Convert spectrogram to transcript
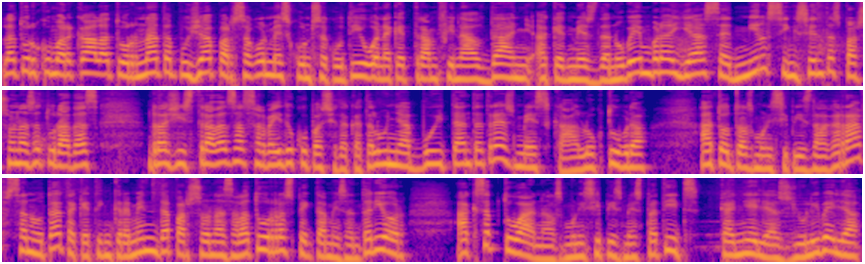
L'atur comarcal ha tornat a pujar per segon mes consecutiu en aquest tram final d'any. Aquest mes de novembre hi ha 7.500 persones aturades registrades al Servei d'Ocupació de Catalunya, 83 més que a l'octubre. A tots els municipis del Garraf s'ha notat aquest increment de persones a l'atur respecte al mes anterior, exceptuant els municipis més petits, Canyelles i Olivella,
